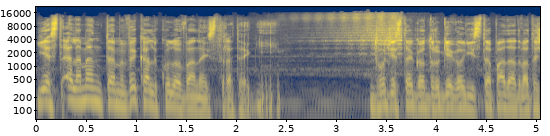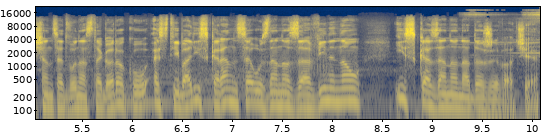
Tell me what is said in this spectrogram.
jest elementem wykalkulowanej strategii. 22 listopada 2012 roku Estibalis Karance uznano za winną i skazano na dożywocie.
